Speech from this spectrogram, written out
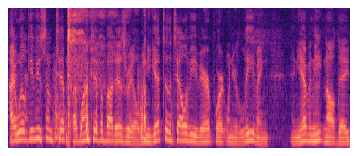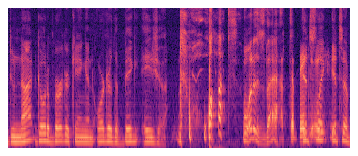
I will give you some tip. Uh, one tip about Israel: when you get to the Tel Aviv airport, when you're leaving, and you haven't eaten all day, do not go to Burger King and order the Big Asia. What? What is that? The big it's like it's a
